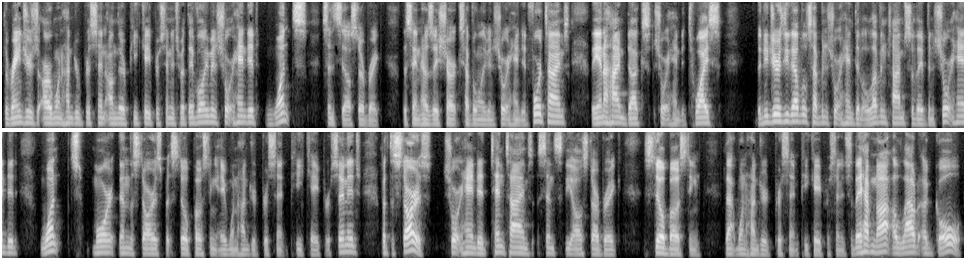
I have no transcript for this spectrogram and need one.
The Rangers are 100% on their PK percentage, but they've only been shorthanded once since the All Star break. The San Jose Sharks have only been shorthanded four times. The Anaheim Ducks shorthanded twice. The New Jersey Devils have been shorthanded 11 times, so they've been shorthanded once more than the Stars, but still posting a 100% PK percentage. But the Stars shorthanded 10 times since the All Star break, still boasting that 100% PK percentage. So they have not allowed a goal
